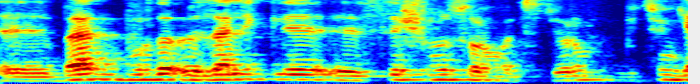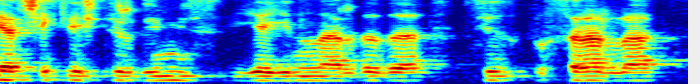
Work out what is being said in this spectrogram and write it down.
E, ben burada özellikle e, size şunu sormak istiyorum. Bütün gerçekleştirdiğimiz yayınlarda da siz ısrarla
